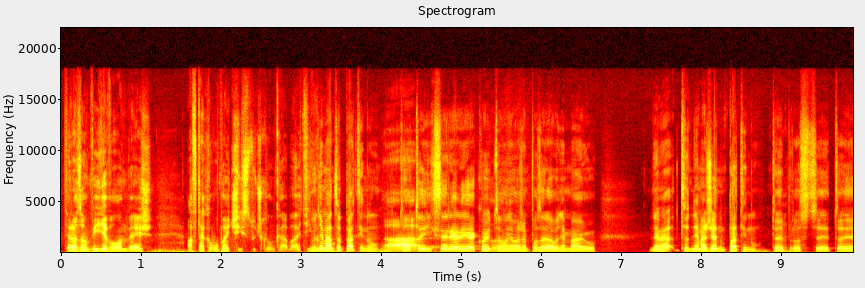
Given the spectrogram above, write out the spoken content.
teraz on vyjde von, vieš, a v takom úplne čistúčkom kabátiku. No nemá to patinu. A- Toto ich seriály, ako aj no. tomu nemôžem pozerať, lebo nemajú, nemá, to nemá žiadnu patinu. To je Hm. proste, to je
